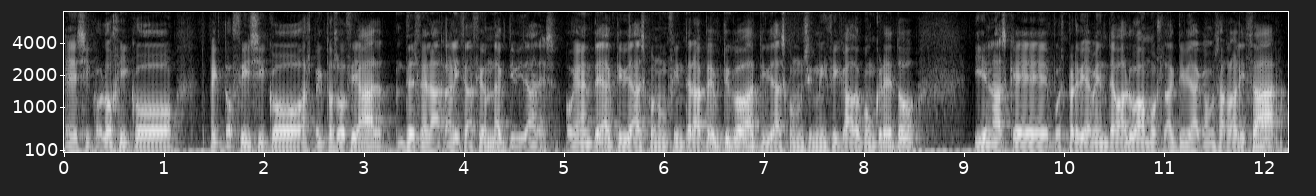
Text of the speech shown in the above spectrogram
eh, psicológico, aspecto físico, aspecto social, desde la realización de actividades. Obviamente actividades con un fin terapéutico, actividades con un significado concreto y en las que pues previamente evaluamos la actividad que vamos a realizar,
